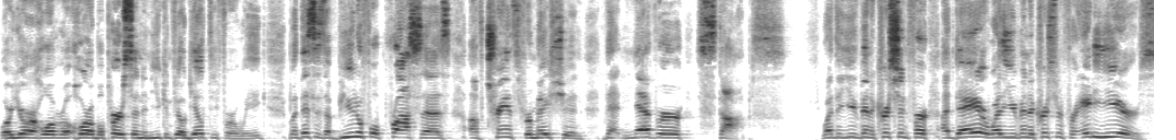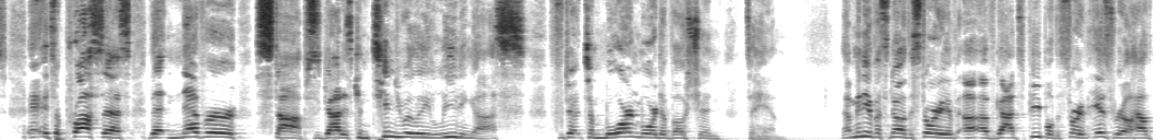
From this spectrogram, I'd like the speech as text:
or you're a horrible, horrible person and you can feel guilty for a week. But this is a beautiful process of transformation that never stops. Whether you've been a Christian for a day or whether you've been a Christian for 80 years, it's a process that never stops. God is continually leading us to, more and more devotion to Him. Now, many of us know the story of, uh, of God's people, the story of Israel, how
